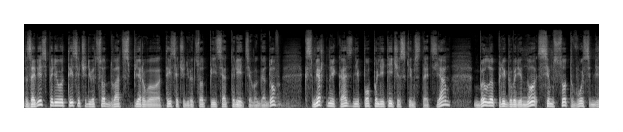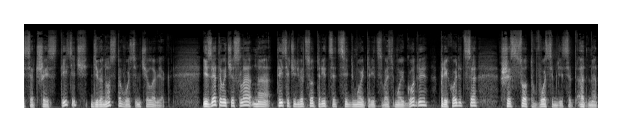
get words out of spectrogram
За весь период 1921-1953 годов к смертной казни по политическим статьям было приговорено 786 098 человек. Из этого числа на 1937-38 годы приходится 681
